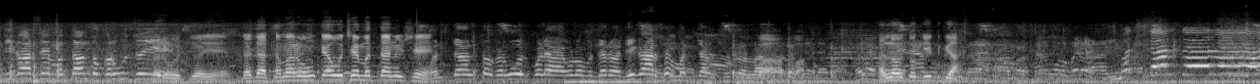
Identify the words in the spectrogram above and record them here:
અધિકાર છે મતદાન તો કરવું જ જોઈએ. કરવું જ જોઈએ. દાદા તમારું શું કેવું છે મતદાન વિશે મતદાન તો કરવું જ પડે. આપણો બધાનો અધિકાર છે મતદાન છૂટો હલો તો ગીત ગા. મતદાન કરો.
